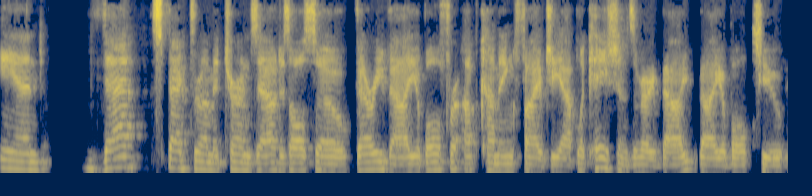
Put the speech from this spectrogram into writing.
And that spectrum, it turns out, is also very valuable for upcoming 5G applications, very val- valuable to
